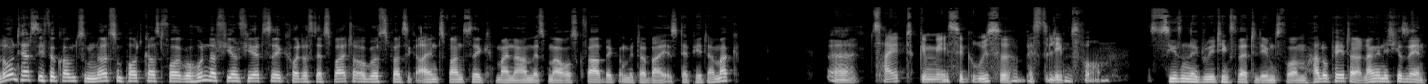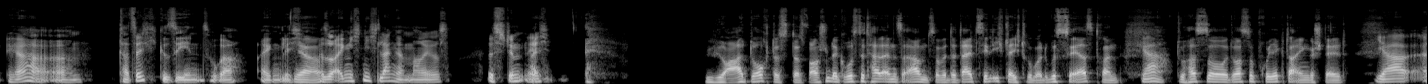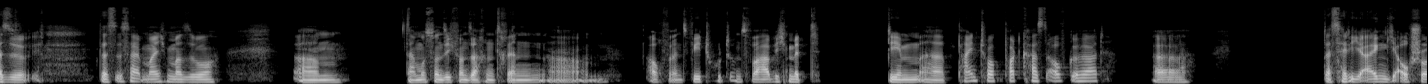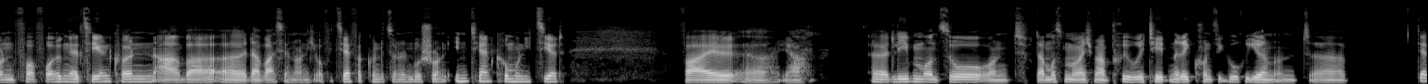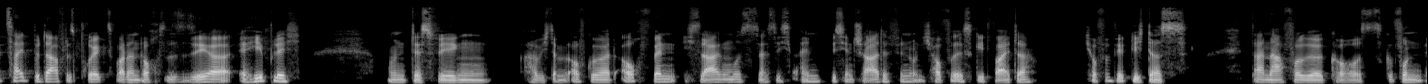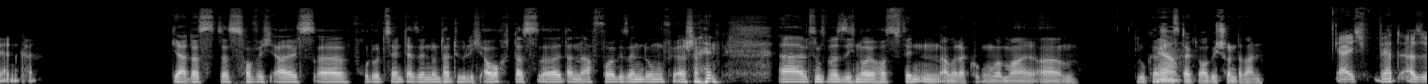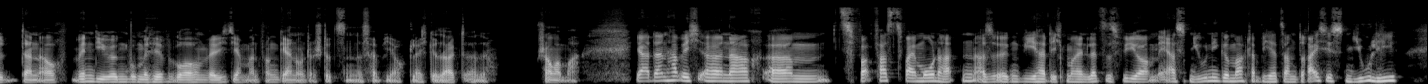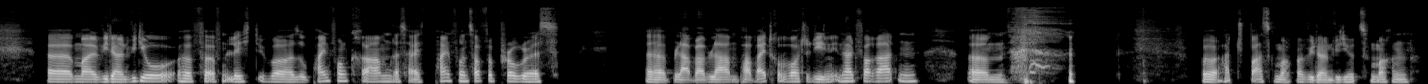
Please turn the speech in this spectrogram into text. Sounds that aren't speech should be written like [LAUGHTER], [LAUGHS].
Hallo und herzlich willkommen zum Nerds zum Podcast Folge 144. Heute ist der 2. August 2021. Mein Name ist Marus Quabeck und mit dabei ist der Peter Mack. Äh, zeitgemäße Grüße, beste Lebensform. Seasonal Greetings, werte Lebensform. Hallo Peter, lange nicht gesehen. Ja, ähm, tatsächlich gesehen sogar eigentlich. Ja. Also eigentlich nicht lange, Marius. Es stimmt nicht. [LAUGHS] Ja, doch, das, das war schon der größte Teil eines Abends, aber da, da erzähle ich gleich drüber. Du bist zuerst dran. Ja. Du hast so, du hast so Projekte eingestellt. Ja, also das ist halt manchmal so, ähm, da muss man sich von Sachen trennen, ähm, auch wenn es weh tut. Und zwar habe ich mit dem äh, Pine Talk Podcast aufgehört. Äh, das hätte ich eigentlich auch schon vor Folgen erzählen können, aber äh, da war es ja noch nicht offiziell verkündet, sondern nur schon intern kommuniziert, weil äh, ja äh, Leben und so und da muss man manchmal Prioritäten rekonfigurieren und äh, der Zeitbedarf des Projekts war dann doch sehr erheblich und deswegen habe ich damit aufgehört, auch wenn ich sagen muss, dass ich es ein bisschen schade finde und ich hoffe, es geht weiter. Ich hoffe wirklich, dass da Nachfolge-Co-Hosts gefunden werden können. Ja, das, das hoffe ich als äh, Produzent der Sendung natürlich auch, dass äh, dann Nachfolgesendungen für erscheinen, äh, beziehungsweise sich neue Hosts finden, aber da gucken wir mal. Ähm, Lukas ja. ist da, glaube ich, schon dran. Ja, ich werde also dann auch, wenn die irgendwo mit Hilfe brauchen, werde ich die am Anfang gerne unterstützen. Das habe ich auch gleich gesagt. Also schauen wir mal. Ja, dann habe ich äh, nach ähm, zwei, fast zwei Monaten, also irgendwie hatte ich mein letztes Video am 1. Juni gemacht, habe ich jetzt am 30. Juli äh, mal wieder ein Video äh, veröffentlicht über so Pinephone-Kram, das heißt Pinephone Software Progress, äh, bla bla bla, ein paar weitere Worte, die den Inhalt verraten. Ähm, [LAUGHS] äh, hat Spaß gemacht, mal wieder ein Video zu machen.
